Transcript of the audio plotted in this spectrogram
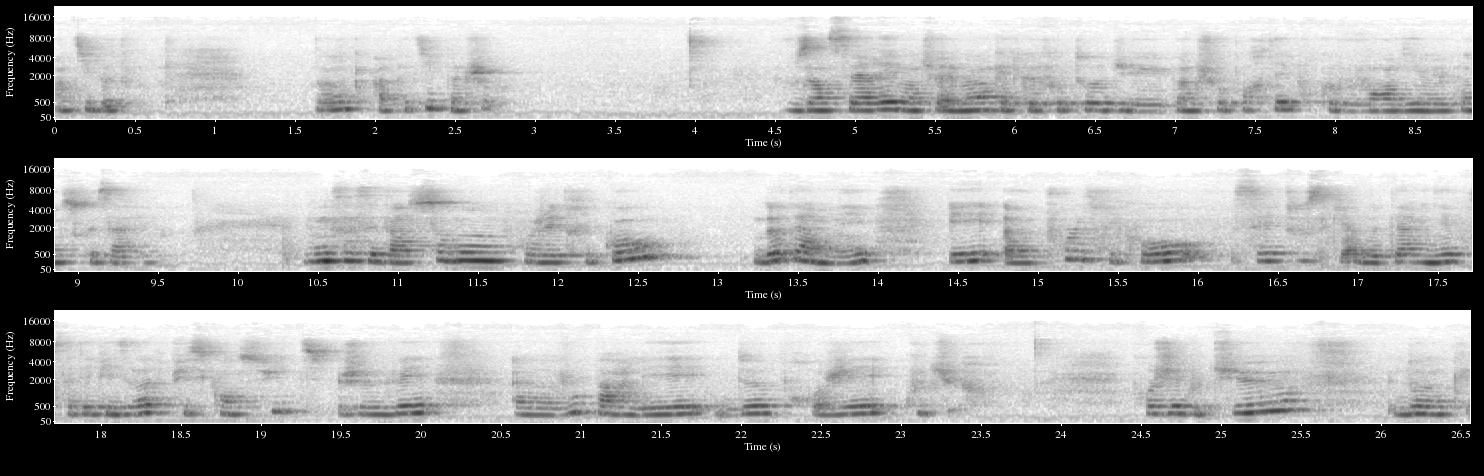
un petit peu tout. Donc un petit poncho. Je vous insérerai éventuellement quelques photos du poncho porté pour que vous vous rendiez mieux compte de ce que ça fait. Donc ça c'est un second projet tricot de terminer. Et pour le tricot, c'est tout ce qu'il y a de terminé pour cet épisode puisqu'ensuite je vais euh, vous parler de projet couture. Projet couture, donc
